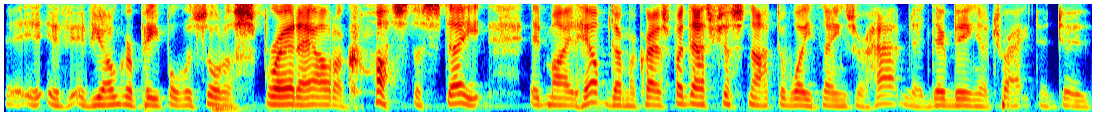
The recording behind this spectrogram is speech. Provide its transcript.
if, if younger people would sort of spread out across the state, it might help Democrats. But that's just not the way things are happening. They're being attracted to,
